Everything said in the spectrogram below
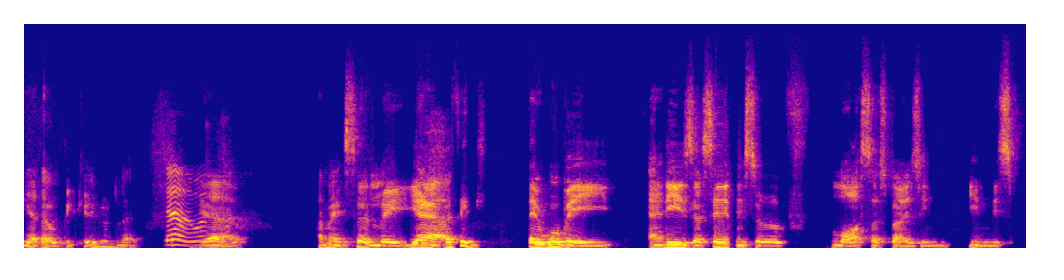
Yeah that would be good wouldn't it? Yeah yeah I mean, certainly, yeah, I think there will be and is a sense of loss, I suppose, in in this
